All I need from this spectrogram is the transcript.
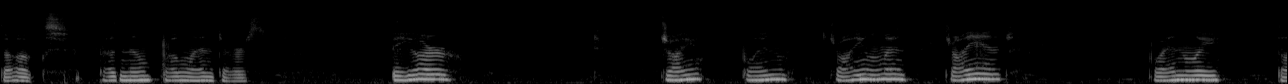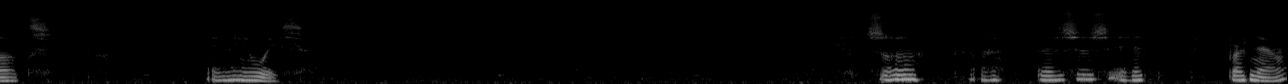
dogs, the Newfoundlanders. They are giant, friend, giant, giant, friendly dogs. Anyways. So, uh, this is it for now.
